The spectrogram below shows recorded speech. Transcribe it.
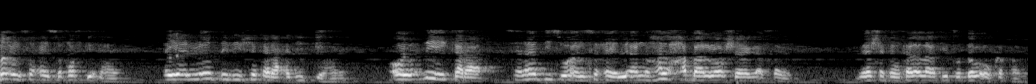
ma ansaxayso qofkii dhahay ayaa loo daliisho karaa xadiidkii hore oo la dhihi karaa salaadiisa waa ansaxaya lianna hal xabaa loo sheegay asaga meesha kan kale laatii toddoba uu ka qabo.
